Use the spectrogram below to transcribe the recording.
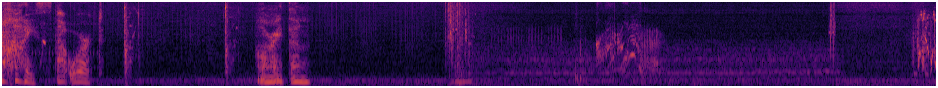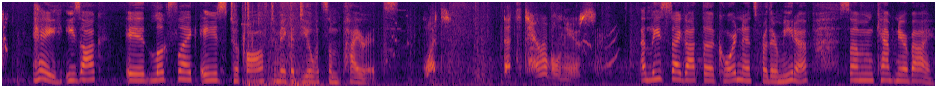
Nice, that worked. All right then. Hey, Izok. It looks like Ays took off to make a deal with some pirates. What? That's terrible news. At least I got the coordinates for their meetup. Some camp nearby.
